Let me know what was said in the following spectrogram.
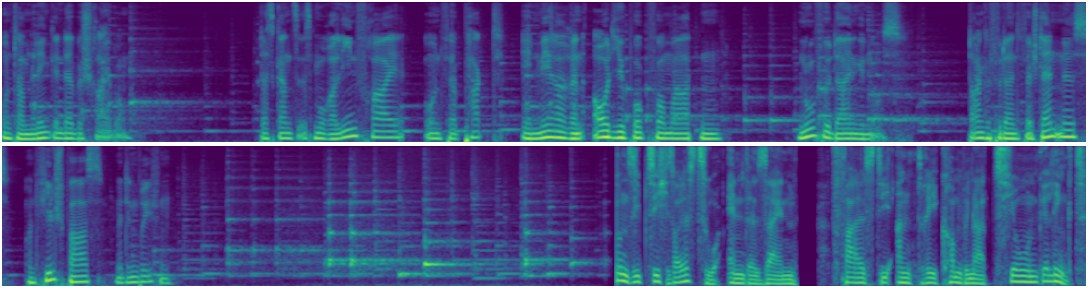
unterm Link in der Beschreibung. Das Ganze ist moralinfrei und verpackt in mehreren Audiobook-Formaten nur für deinen Genuss. Danke für dein Verständnis und viel Spaß mit den Briefen. 70 soll es zu Ende sein, falls die Antrikombination gelingt,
